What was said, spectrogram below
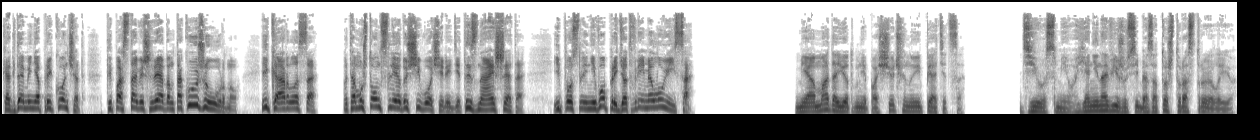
Когда меня прикончат, ты поставишь рядом такую же урну и Карлоса, потому что он следующий в очереди, ты знаешь это. И после него придет время Луиса. Миама дает мне пощечину и пятится. Диос мио, я ненавижу себя за то, что расстроил ее.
